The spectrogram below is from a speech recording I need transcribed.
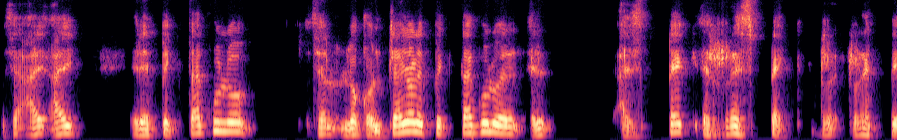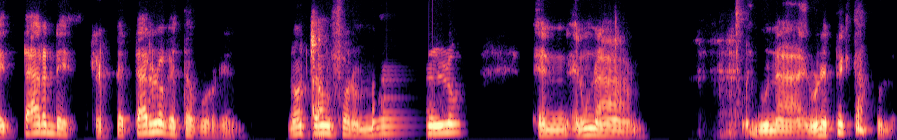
O sea, hay, hay el espectáculo, o sea, lo contrario al espectáculo, el, el aspect, es respect, respetar, respetar lo que está ocurriendo, no transformarlo en, en, una, en, una, en un espectáculo.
